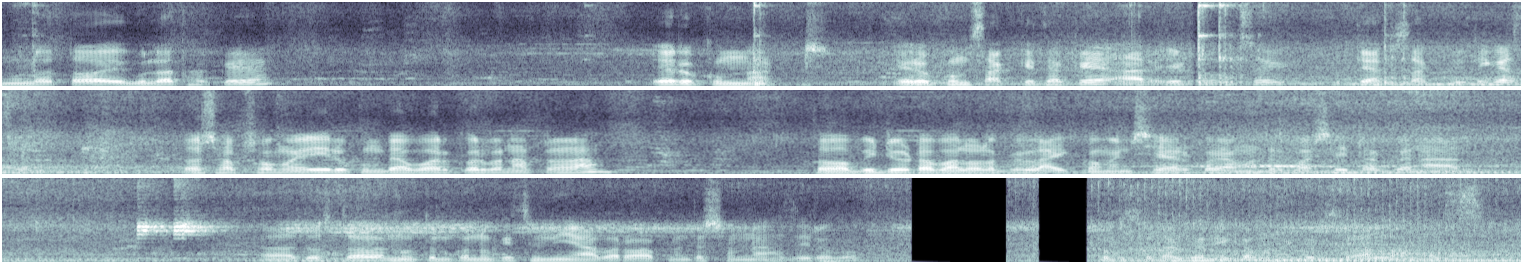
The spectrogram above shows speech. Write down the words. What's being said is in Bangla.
মূলত এগুলো থাকে এরকম নাট, এরকম চাকরি থাকে, আর এটা হচ্ছে ক্যাপ চাকরি ঠিক আছে? তো সব সময় এরকম ব্যবহার করবেন আপনারা। তো ভিডিওটা ভালো লাগলে লাইক কমেন্ট শেয়ার করে আমাদের পাশেই থাকবেন, আর দোস্ত, নতুন কোনো কিছু নিয়ে আবারও আপনাদের সামনে হাজির হব। থাকবেন, এই কামনা করছি। আল্লাহ হাফেজ।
